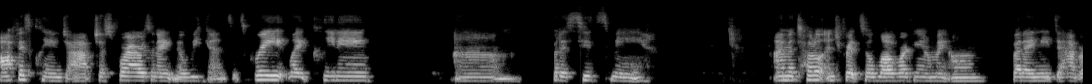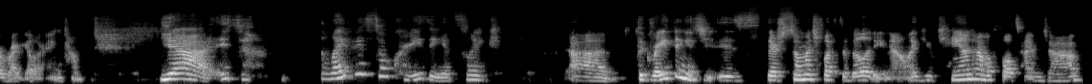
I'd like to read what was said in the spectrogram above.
office cleaning job, just four hours a night, no weekends. It's great, like cleaning, um, but it suits me. I'm a total introvert, so love working on my own, but I need to have a regular income. Yeah, it's life is so crazy. It's like uh, the great thing is is there's so much flexibility now. Like you can have a full time job.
